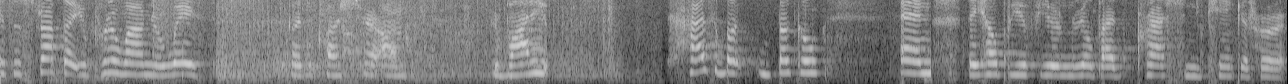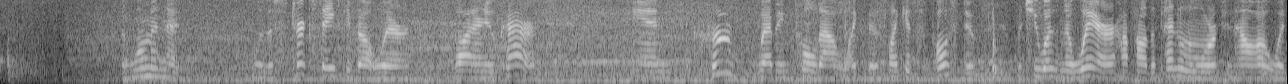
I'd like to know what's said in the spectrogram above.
it's a strap that you put around your waist. Goes across your um your body. Has a bu- buckle, and they help you if you're in real bad crash and you can't get hurt. The woman that was a strict safety belt wearer bought a new car, and her webbing pulled out like this, like it's supposed to, but she wasn't aware of how the pendulum works and how it would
